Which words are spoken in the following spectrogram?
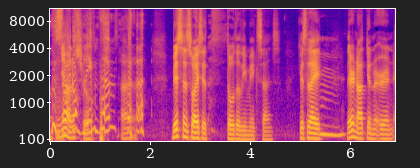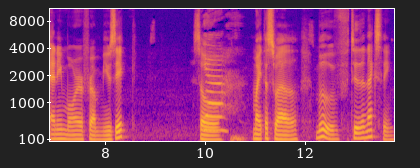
so Yeah, I don't true. blame them. Uh, business wise, it totally makes sense. Because, like, Mm. they're not going to earn any more from music. So, yeah. Might as well move to the next thing.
